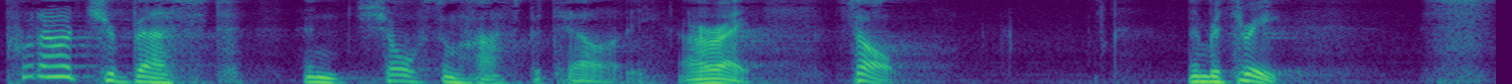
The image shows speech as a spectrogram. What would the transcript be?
put out your best and show some hospitality. All right. So, number three, s-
